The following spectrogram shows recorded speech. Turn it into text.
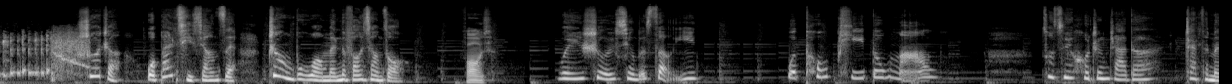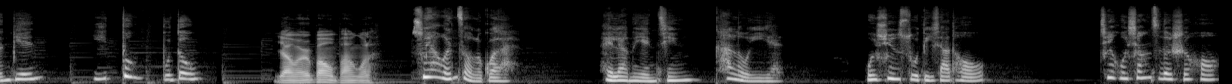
说着，我搬起箱子，正步往门的方向走。放下。威慑性的嗓音，我头皮都麻了。做最后挣扎的，站在门边，一动不动。雅文，帮我搬过来。苏亚文走了过来，黑亮的眼睛看了我一眼，我迅速低下头。接过箱子的时候，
